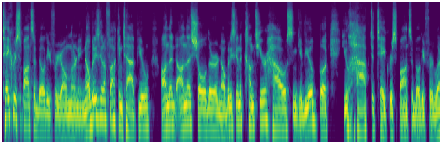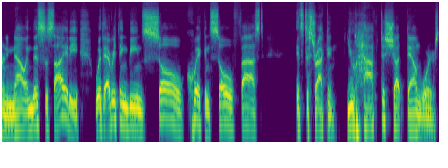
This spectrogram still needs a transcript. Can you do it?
Take responsibility for your own learning. Nobody's going to fucking tap you on the on the shoulder. Nobody's going to come to your house and give you a book. You have to take responsibility for learning. Now in this society with everything being so quick and so fast, it's distracting. You have to shut down warriors.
